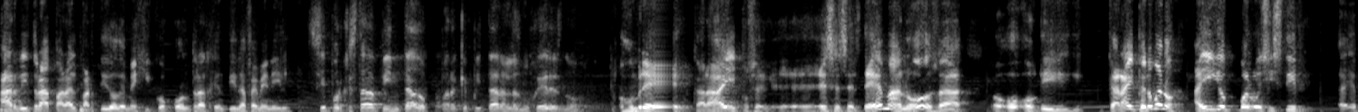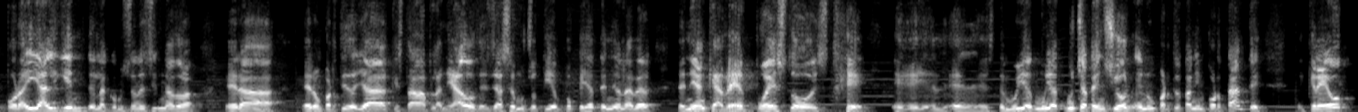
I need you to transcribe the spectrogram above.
árbitra para el partido de México contra Argentina femenil. Sí, porque estaba pintado para que pitaran las mujeres, ¿no? Hombre, caray, pues eh, ese es el tema, ¿no? O sea, o, o, y caray, pero bueno, ahí yo vuelvo a insistir, eh, por ahí alguien de la comisión designadora era, era un partido ya que estaba planeado desde hace mucho tiempo, que ya tenían, haber, tenían que haber puesto este, eh, este, muy, muy, mucha atención en un partido tan importante. Creo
